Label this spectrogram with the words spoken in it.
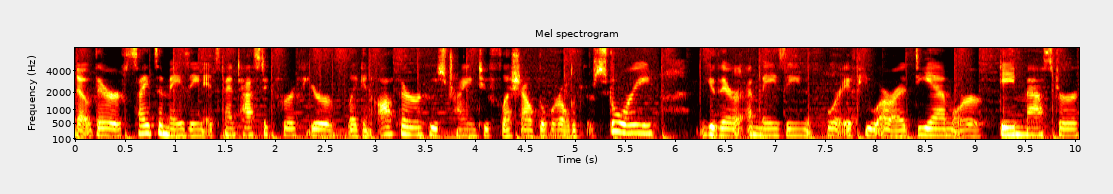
no, their site's amazing. It's fantastic for if you're like an author who's trying to flesh out the world of your story. They're amazing for if you are a DM or game master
